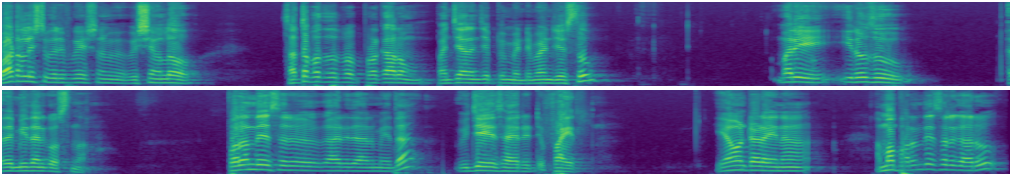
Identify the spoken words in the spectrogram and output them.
ఓటర్ లిస్ట్ వెరిఫికేషన్ విషయంలో చట్టబద్ధత ప్రకారం పనిచేయాలని చెప్పి మేము డిమాండ్ చేస్తూ మరి ఈరోజు అదే మీ దానికి వస్తున్నా. పురంధేశ్వర్ గారి దాని మీద విజయసాయి రెడ్డి ఫైర్. ఏమంటాడు ఆయన? అమ్మ పురంధేశ్వర్ గారు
